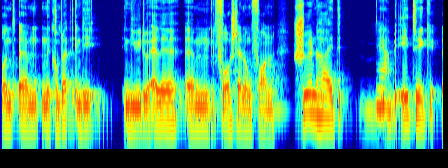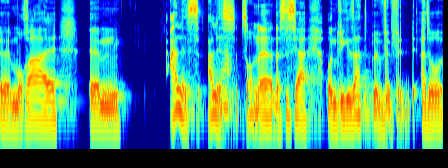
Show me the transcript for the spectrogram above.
und ähm, eine komplett indi individuelle ähm, Vorstellung von Schönheit, Ja. Ethik, äh, Moral, ähm, alles, alles, Ja. so, ne? Das ist ja, und wie gesagt, also,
